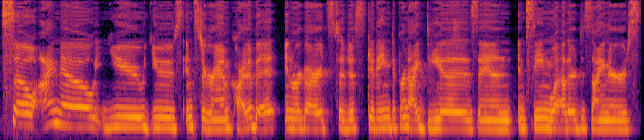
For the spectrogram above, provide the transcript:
so I know you use Instagram quite a bit in regards to just getting different ideas and, and seeing what other designers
